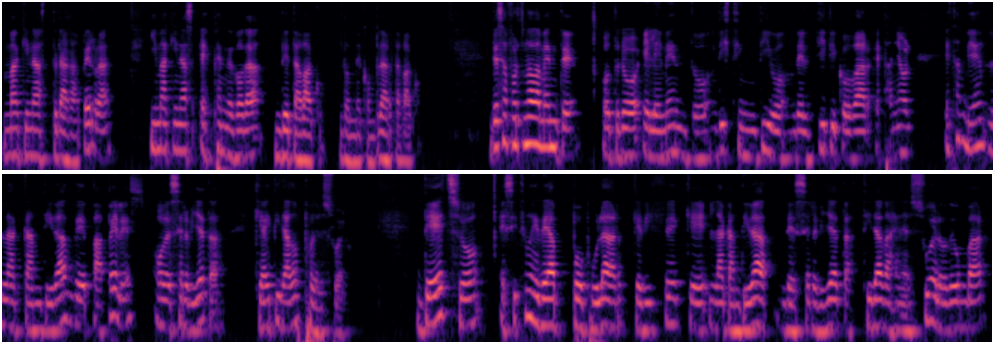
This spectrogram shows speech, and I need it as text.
máquinas tragaperras y máquinas expendedoras de tabaco, donde comprar tabaco. Desafortunadamente, otro elemento distintivo del típico bar español es también la cantidad de papeles o de servilletas que hay tirados por el suelo. De hecho, existe una idea popular que dice que la cantidad de servilletas tiradas en el suelo de un bar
